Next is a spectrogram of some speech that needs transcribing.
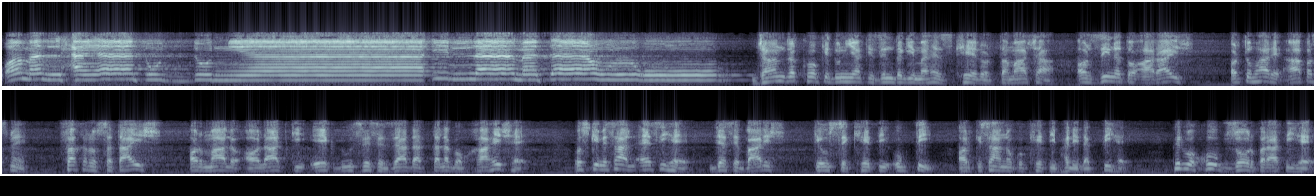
وما الحياة الدنيا إلا متاع الغرور جان رکھو کہ دنیا کی زندگی محض کھیل اور تماشا اور زینت و آرائش اور تمہارے آپس میں فخر و ستائش اور مال و اولاد کی ایک دوسرے سے زیادہ طلب و خواہش ہے۔ اس کی مثال ایسی ہے جیسے بارش کہ اس سے کھیتی اگتی اور کسانوں کو کھیتی بھلی لگتی ہے۔ پھر وہ خوب زور پر آتی ہے۔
